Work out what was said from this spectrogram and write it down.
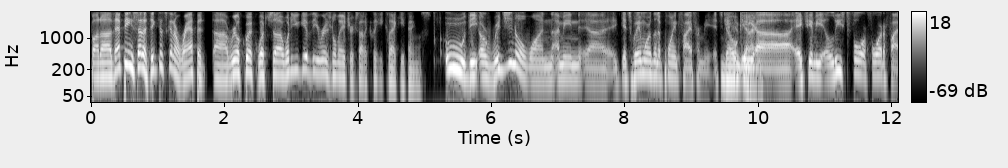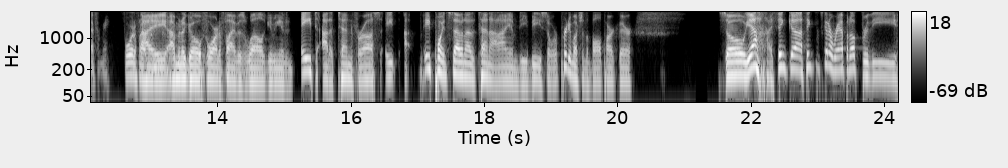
but uh, that being said, I think that's going to wrap it uh, real quick. What's uh, what do you give the original Matrix out of clicky clacky things? Ooh, the original one. I mean, uh, it gets way more than a 0.5 for me. It's No gonna be kidding. uh, it's gonna be at least four, four to five for me. Four to five. I I'm going to go four out of five as well, giving it an eight out of ten for us. Eight uh, eight point seven out of ten on IMDb. So we're pretty much in the ballpark there. So yeah, I think uh, I think that's going to wrap it up for the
